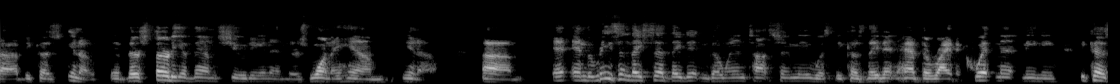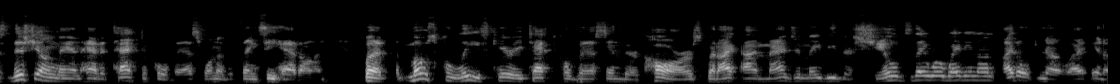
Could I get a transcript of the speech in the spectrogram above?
uh, because you know if there's 30 of them shooting and there's one of him, you know, um, and, and the reason they said they didn't go in Tatsumi was because they didn't have the right equipment. Meaning, because this young man had a tactical vest, one of the things he had on. But most police carry tactical vests in their cars. But I, I imagine maybe the shields they were waiting on. I don't know. I, you know,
